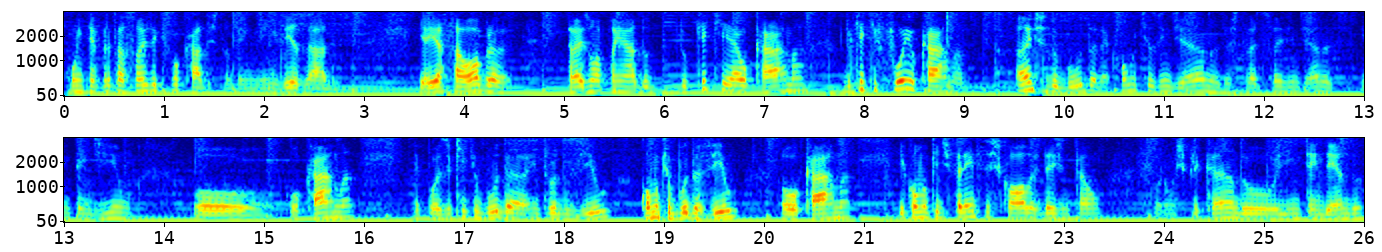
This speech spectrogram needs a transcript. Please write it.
com interpretações equivocadas também, né, enviesadas. E aí essa obra traz um apanhado do que, que é o karma, do que, que foi o karma antes do Buda, né? como que os indianos, as tradições indianas entendiam o, o karma, depois o que, que o Buda introduziu, como que o Buda viu o karma e como que diferentes escolas desde então foram explicando e entendendo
